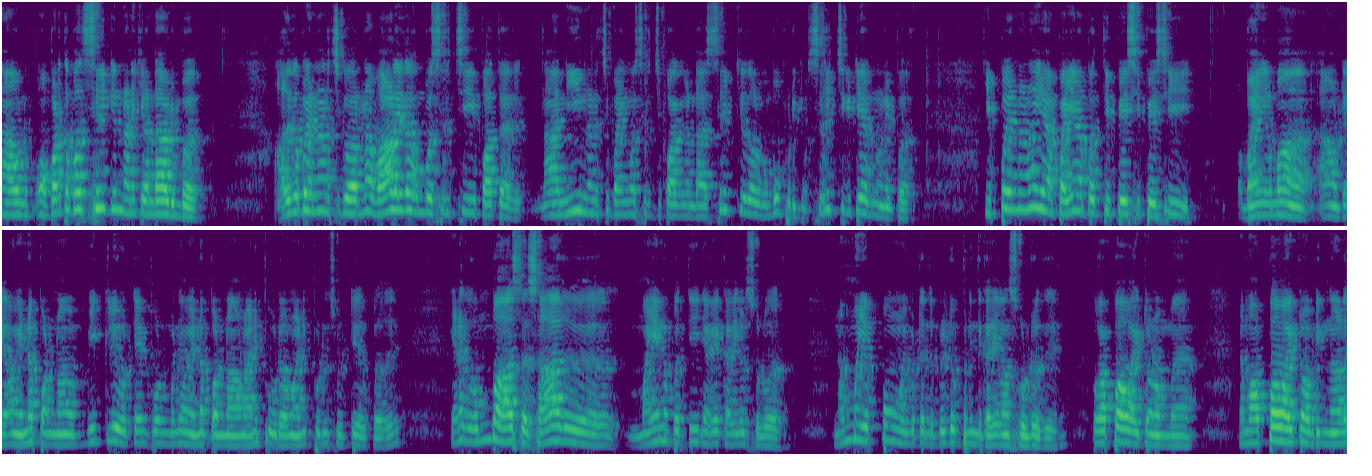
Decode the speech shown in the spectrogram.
நான் உன் படத்தை பார்த்து சிரிக்கணும்னு வேண்டாம் அப்படிம்பார். அதுக்கப்புறம் என்ன நினச்சிக்குவாருன்னா வாழை தான் ரொம்ப சிரித்து பார்த்தாரு. நான் நீ நினச்சி பயங்கரமாக சிரிச்சு வேண்டாம் சிரிக்கிறது ரொம்ப பிடிக்கும். சிரிச்சுக்கிட்டே இருக்குன்னு நினைப்பார். இப்போ என்னென்னா என் பையனை பற்றி பேசி பேசி பயங்கரமாக அவன்கிட்ட அவன் என்ன பண்ணான்? வீக்லி ஒரு டைம் ஃபோன் பண்ணி அவன் என்ன பண்ணான்? அவனை அனுப்பி விடு அவனை அனுப்பி சொல்லிட்டே இருப்பார். எனக்கு ரொம்ப ஆசை. சார் மயனை பற்றி நிறைய கதைகள் சொல்லுவார். நம்ம எப்போ இவர்கிட்ட இந்த பில்டப் பண்ணி இந்த கதையெல்லாம் சொல்கிறது ஒரு அப்பாவாயிட்டோம் நம்ம. நம்ம அப்பாவாயிட்டோம் அப்படிங்கனால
